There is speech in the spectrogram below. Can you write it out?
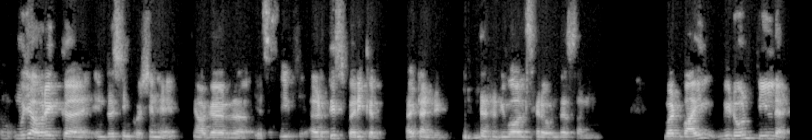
मुझे और एक इंटरेस्टिंग uh, क्वेश्चन है। अगर earth is spherical right and it revolves around the sun but why we don't feel that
